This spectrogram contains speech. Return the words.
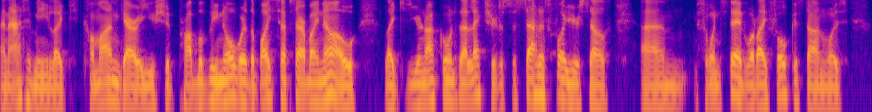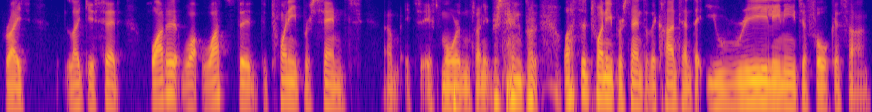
anatomy. Like, come on, Gary, you should probably know where the biceps are by now. Like, you're not going to that lecture just to satisfy yourself. Um, so instead, what I focused on was right, like you said, what, what what's the the twenty percent? Um, it's it's more than twenty percent, but what's the twenty percent of the content that you really need to focus on?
